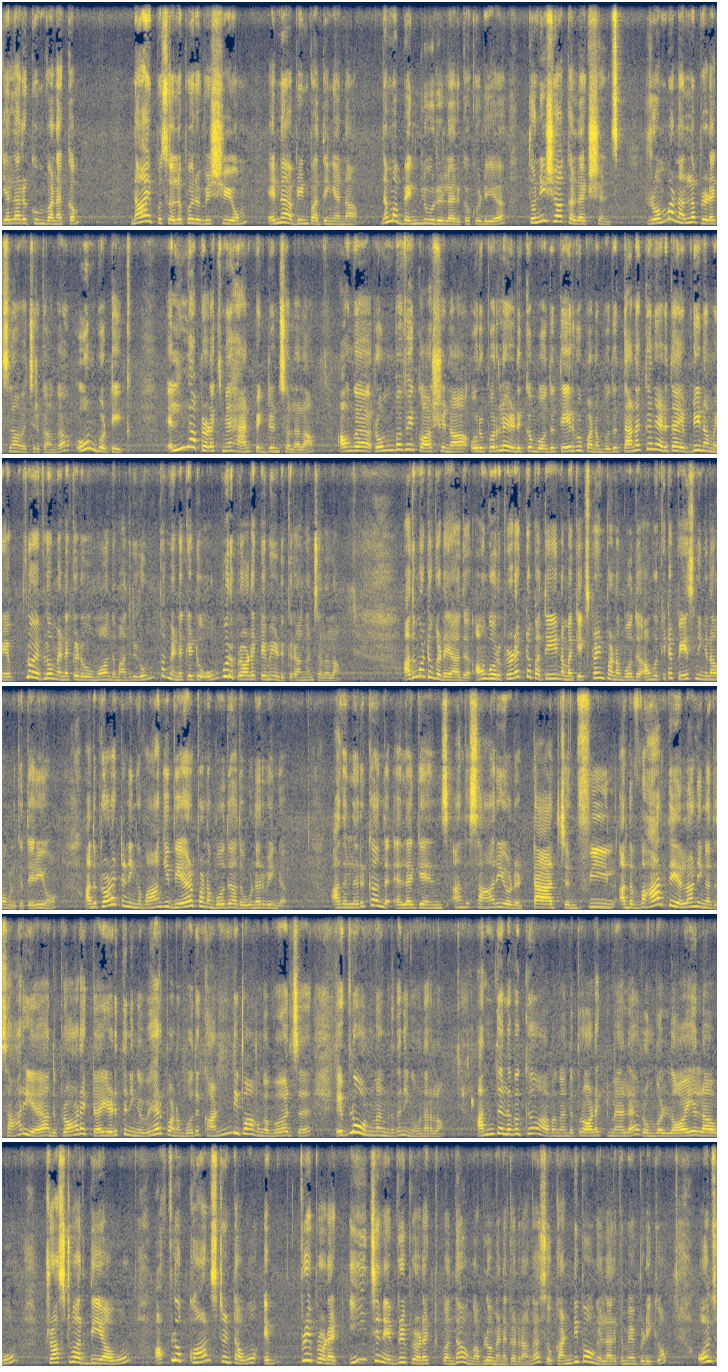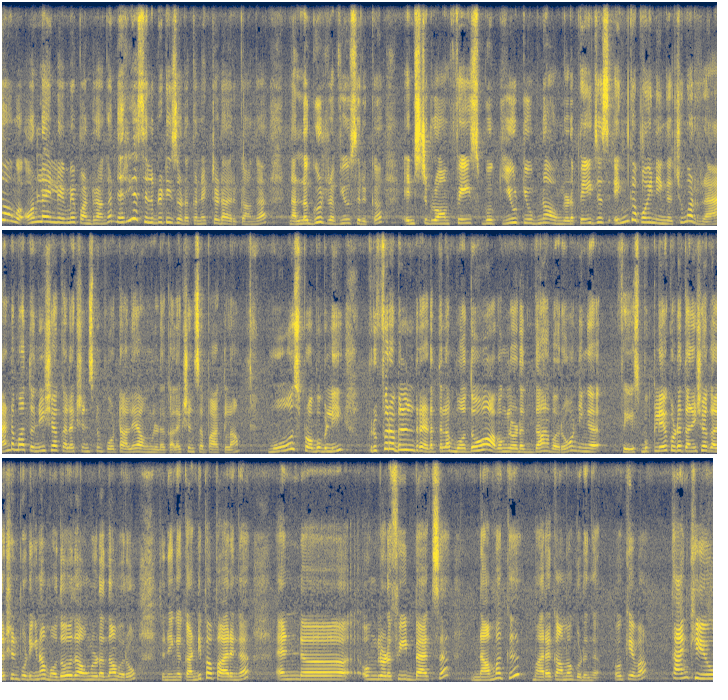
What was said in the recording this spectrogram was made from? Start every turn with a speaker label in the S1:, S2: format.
S1: எல்லாருக்கும் வணக்கம். நான் இப்போ சொல்ல போகிற விஷயம் என்ன அப்படின்னு பார்த்தீங்கன்னா நம்ம பெங்களூரில் இருக்கக்கூடிய தொனிஷா கலெக்ஷன்ஸ் ரொம்ப நல்ல ப்ராடக்ட்ஸ்லாம் வச்சுருக்காங்க. ஓன் பொட்டிக் எல்லா ப்ராடக்ட்ஸுமே ஹேண்ட் பிக்டுன்னு சொல்லலாம். அவங்க ரொம்பவே காஷனாக ஒரு பொருளை எடுக்கும்போது தேர்வு பண்ணும்போது தனக்குன்னு எடுத்தால் எப்படி நம்ம எவ்வளோ எவ்வளோ மெனக்கெடுவோமோ அந்த மாதிரி ரொம்ப மெனக்கெட்டு ஒவ்வொரு ப்ராடக்ட்டையுமே எடுக்கிறாங்கன்னு சொல்லலாம். அது மட்டும் கிடையாது. அவங்க ஒரு ப்ராடக்ட்டை பற்றி நமக்கு எக்ஸ்பிளைன் பண்ணும்போது அவங்க கிட்ட பேசுனீங்கன்னா உங்களுக்கு தெரியும். அந்த ப்ராடக்ட்டை நீங்கள் வாங்கி வியர் பண்ணும்போது அதை உணர்வீங்க. அதில் இருக்க அந்த எலகன்ஸ் அந்த சாரியோட டச் அண்ட் ஃபீல் அந்த வார்த்தையெல்லாம் நீங்கள் அந்த சாரியை அந்த ப்ராடக்ட்டை எடுத்து நீங்கள் வேர் பண்ணும்போது கண்டிப்பாக அவங்க வேர்ட்ஸை எவ்வளோ உண்மைங்கிறத நீங்கள் உணரலாம். அந்த அளவுக்கு அவங்க அந்த ப்ராடக்ட் மேலே ரொம்ப லாயலாகவும் ட்ரஸ்ட்வர்தியாகவும் அவ்வளோ கான்ஸ்டண்ட்டாகவும் every product each and every ப்ராடக்ட்க்கு வந்து அவங்க அவ்வளோ மெனக்கடுறாங்க. ஸோ கண்டிப்பாக அவங்க எல்லாருக்குமே பிடிக்கும். ஆல்சோ அவங்க ஆன்லைன்லேயுமே பண்ணுறாங்க நிறைய செலிபிரிட்டிஸோட கனெக்டடாக இருக்காங்க. நல்ல குட் ரிவ்யூஸ் இருக்குது இன்ஸ்டாகிராம் ஃபேஸ்புக் யூடியூப்னு அவங்களோட பேஜஸ் எங்கே போய் நீங்கள் சும்மா ரேண்டமாக தொனிஷா கலெக்ஷன்ஸ்னு போட்டாலே அவங்களோட கலெக்ஷன்ஸை பார்க்கலாம். மோஸ்ட் ப்ராபபிளி ப்ரிஃபரபிள்ன்ற இடத்துல மொதல் அவங்களோட தான் வரும். நீங்கள் ஃபேஸ்புக்லேயே கூட தனிஷா கலெக்ஷன் போட்டிங்கன்னா மொதல் அவங்களோட தான் வரும் ஸோ நீங்கள் கண்டிப்பாக பாருங்கள் அண்ட் uh, உங்களோட ஃபீட்பேக்ஸை நமக்கு மறக்காமல் கொடுங்க. ஓகேவா தேங்க்யூ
